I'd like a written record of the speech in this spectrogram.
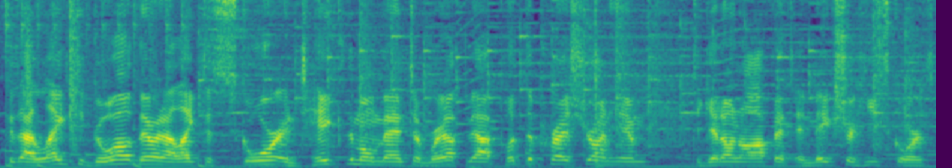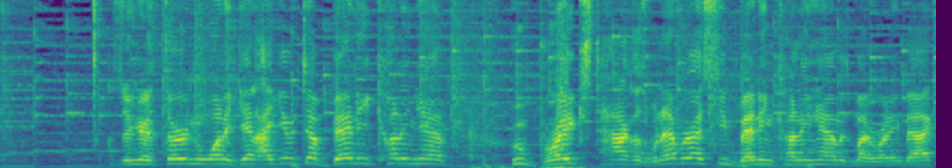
because I like to go out there and I like to score and take the momentum right off the bat, put the pressure on him to get on offense and make sure he scores. So here, third and one again, I give it to Benny Cunningham, who breaks tackles. Whenever I see Benny Cunningham as my running back,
